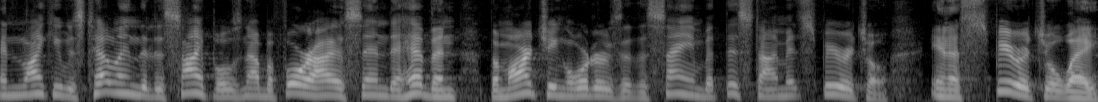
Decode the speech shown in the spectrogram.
And like he was telling the disciples, now before I ascend to heaven, the marching orders are the same, but this time it's spiritual. In a spiritual way,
